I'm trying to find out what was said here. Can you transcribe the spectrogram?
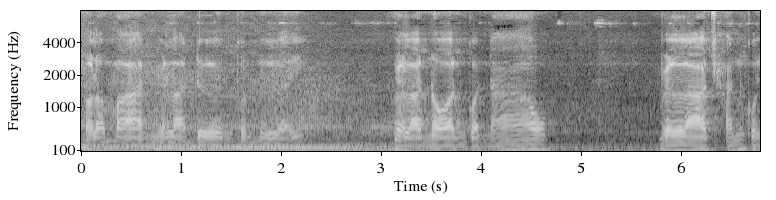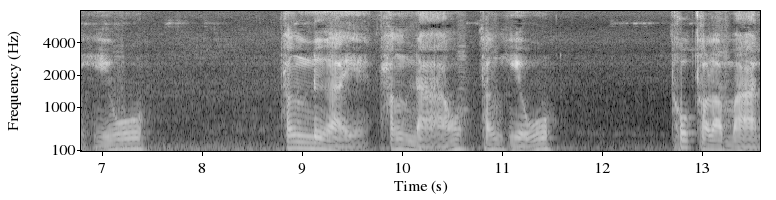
ทรมาน เวลาเดินก็เหนื่อย เวลานอนก็หนาว เวลาฉันก็หิว ทั้งเหนื่อย ทั้งหนาว ทั้งหิว ทุกทรมาน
